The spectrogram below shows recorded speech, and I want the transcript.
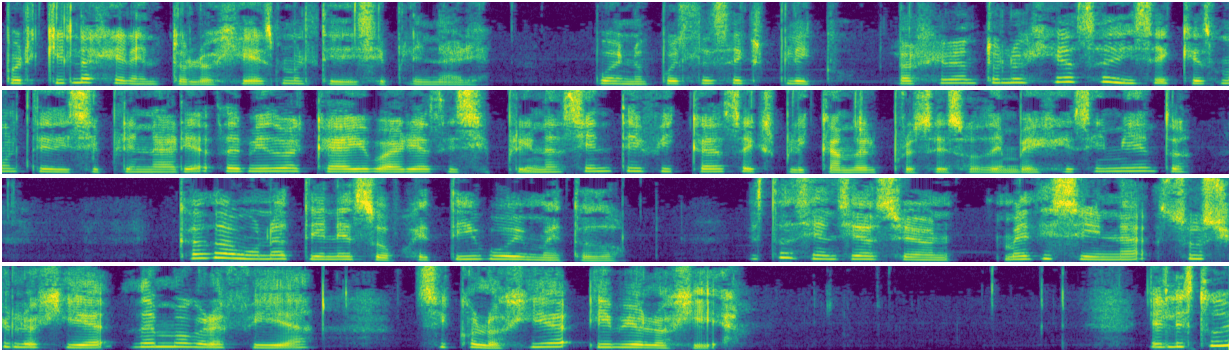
por qué la gerontología es multidisciplinaria. Bueno, pues les explico. La gerontología se dice que es multidisciplinaria debido a que hay varias disciplinas científicas explicando el proceso de envejecimiento. Cada una tiene su objetivo y método. Estas ciencias son medicina, sociología, demografía, psicología y biología. El estudio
